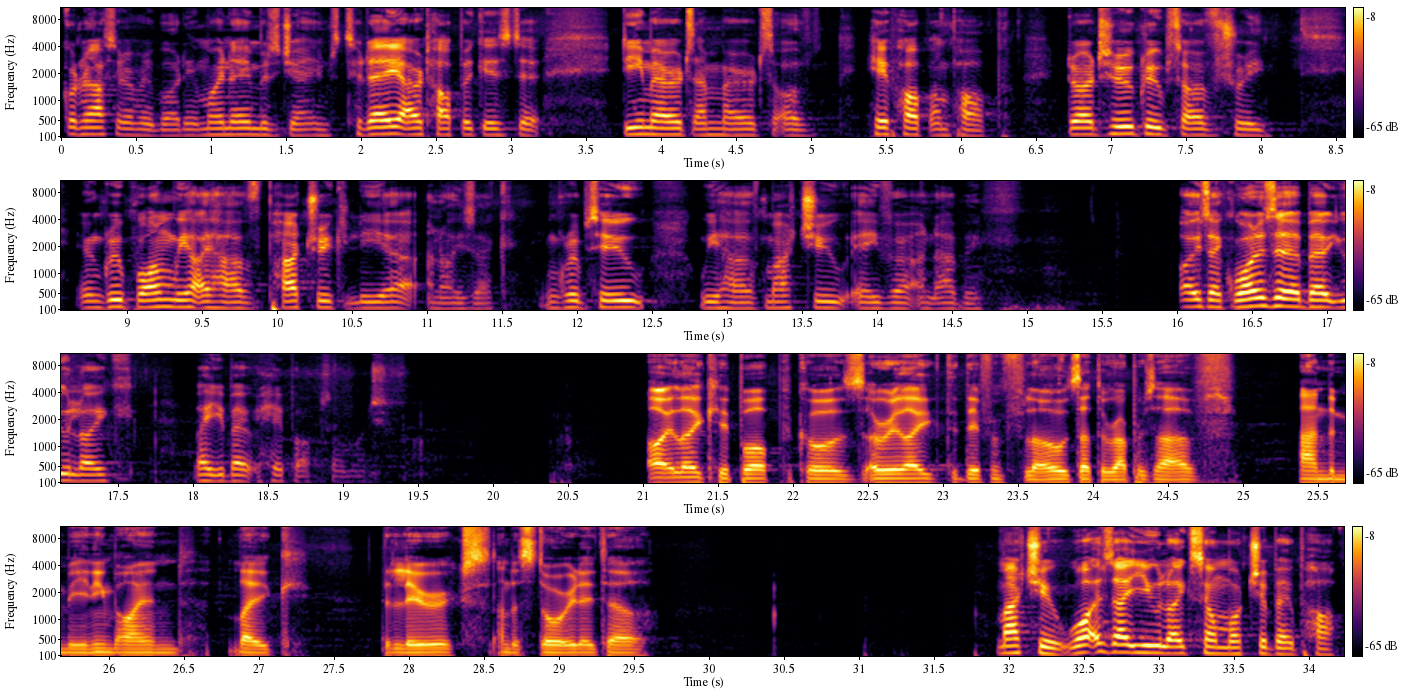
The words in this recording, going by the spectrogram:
Good afternoon, everybody. My name is James. Today, our topic is the demerits and merits of hip hop and pop. There are two groups of three. In group one, we I have Patrick, Leah, and Isaac. In group two, we have Matthew, Ava, and Abby. Isaac, what is it about you like, like about hip hop so much? I like hip hop because I really like the different flows that the rappers have and the meaning behind like the lyrics and the story they tell. Matthew, what is that you like so much about pop?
